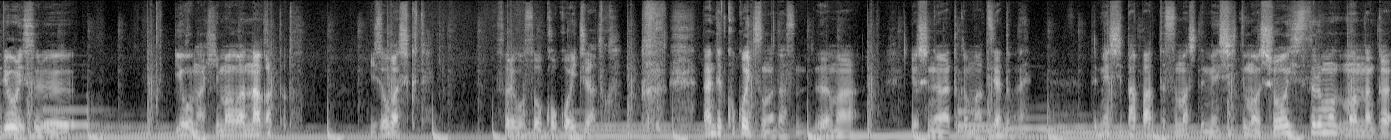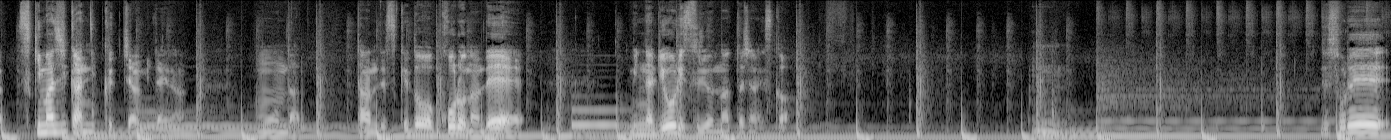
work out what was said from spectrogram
料理するような暇がなかったと。忙しくて。それこそココイチだとか。なんでココイチの出すん？だまあ吉野家とか松屋とかね。で飯パパって済まして飯ってもう消費するもんもうなんか隙間時間に食っちゃうみたいなもんだったんですけどコロナでみんな料理するようになったじゃないですか。でそれ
